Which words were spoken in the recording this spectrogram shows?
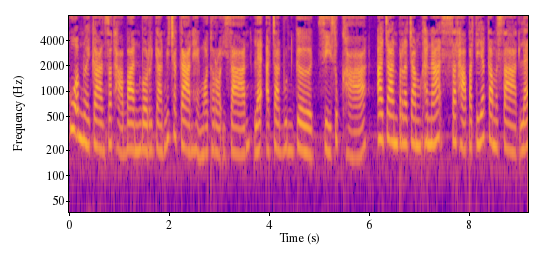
ผู้อำนวยการสถาบันบริการวิชาการแห่งมทรอีสาน และอาจารย์บุญเกิดศรีสุขขา อาจารย์ประจำคณะสถาปัตยกรรมศาสตร์ และ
